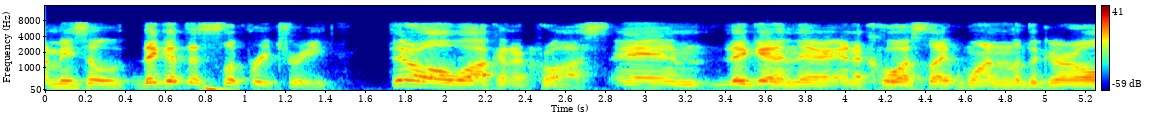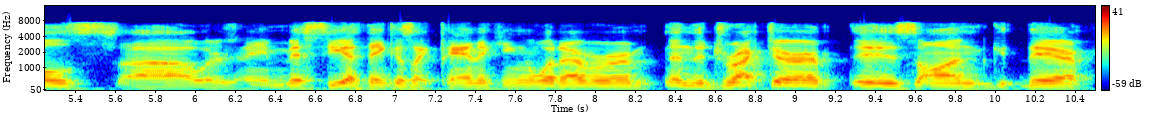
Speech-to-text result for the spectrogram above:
I mean, so they get the slippery tree. They're all walking across, and they get in there, and of course, like one of the girls, uh, what is her name, Misty, I think, is like panicking or whatever, and the director is on there.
